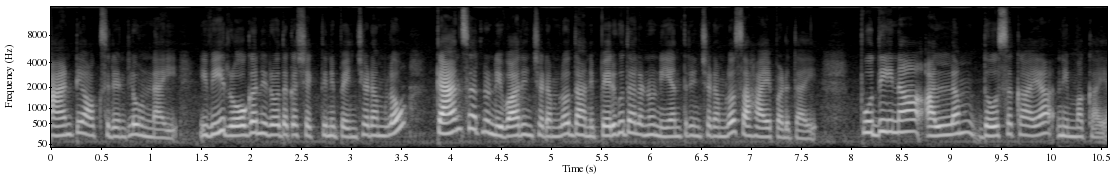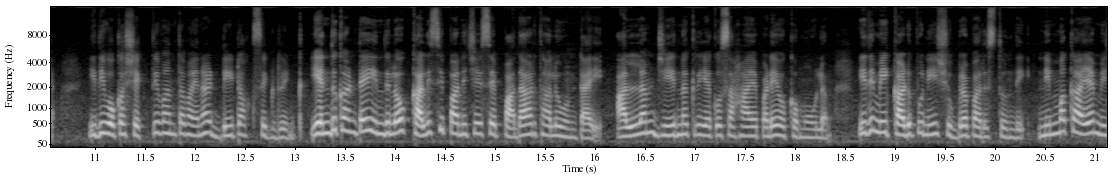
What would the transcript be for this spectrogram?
యాంటీ ఆక్సిడెంట్లు ఉన్నాయి. ఇవి రోగనిరోధక శక్తిని పెంచడంలో క్యాన్సర్ను నివారించడంలో దాని పెరుగుదలను నియంత్రించడంలో సహాయపడతాయి. పుదీనా అల్లం దోసకాయ నిమ్మకాయ. ఇది ఒక శక్తివంతమైన డీటాక్సిక్ డ్రింక్. ఎందుకంటే ఇందులో కలిసి పనిచేసే పదార్థాలు ఉంటాయి. అల్లం జీర్ణక్రియకు సహాయపడే ఒక మూలం. ఇది మీ కడుపుని శుభ్రపరుస్తుంది. నిమ్మకాయ మీ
